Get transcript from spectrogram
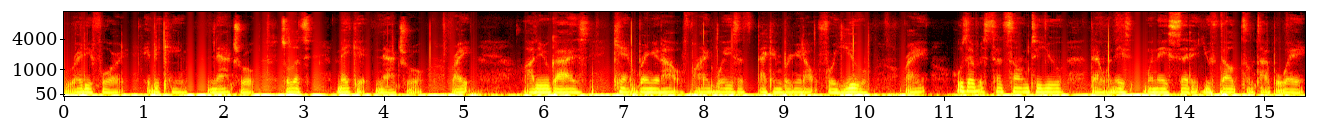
ready for it. It became natural. So let's make it natural, right? A lot of you guys can't bring it out. Find ways that, that can bring it out for you, right? Who's ever said something to you that when they when they said it, you felt some type of way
